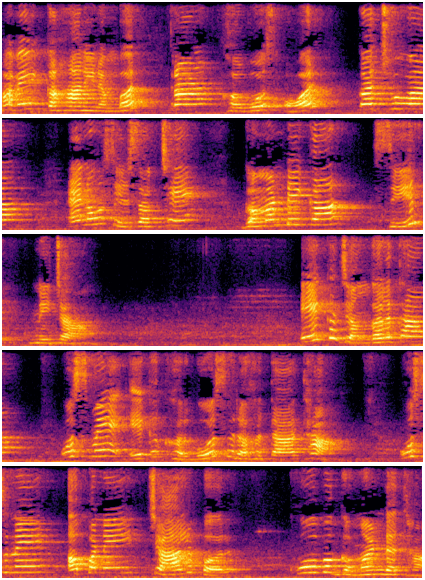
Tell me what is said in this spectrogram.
હવે કહાની નંબર ત્રણ ખરગોશ ઓર કછુઆ એનું શીર્ષક છે ઘમંડે કા सिर नीचा एक जंगल था उसमें एक खरगोश रहता था उसने अपने चाल पर खूब घमंड था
